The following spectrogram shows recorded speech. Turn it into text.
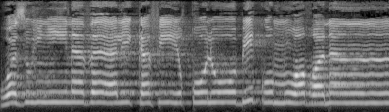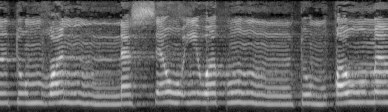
وزين ذلك في قلوبكم وظننتم ظن السوء وكنتم قوما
